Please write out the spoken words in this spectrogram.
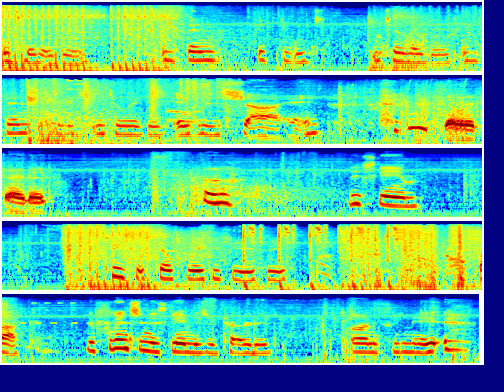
until they did, and then it didn't until they did, and then it didn't until they did, and he's shy. so retarded. Uh, this game takes itself way too seriously. Fuck. The flinch in this game is retarded. Honestly, mate.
